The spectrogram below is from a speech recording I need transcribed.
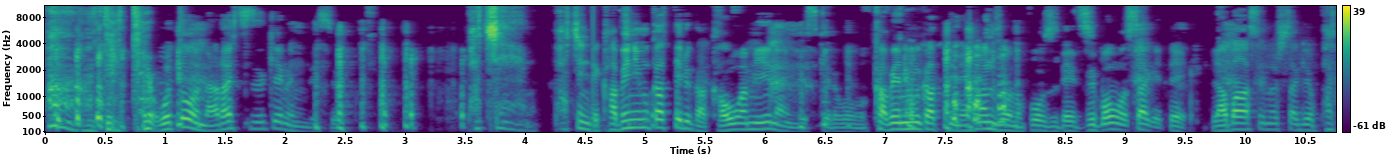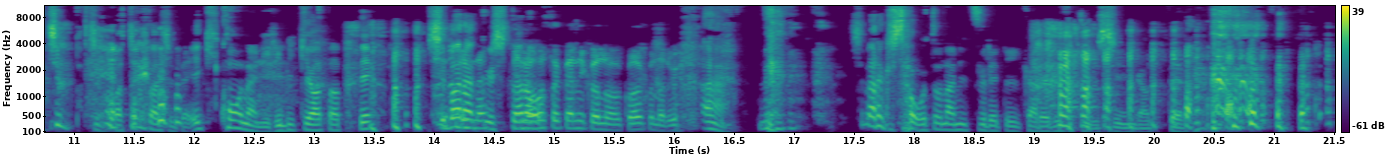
パーンって言って音を鳴らし続けるんですよ。パチンパチンって壁に向かってるから顔は見えないんですけど、壁に向かってね、ハンゾーのポーズでズボンを下げて、ラバー製の下着をパチンパチンパチンパチンって駅構内に響き渡って、しばらくしたら、大阪にこの怖くなる。うん。で、しばらくしたら大人に連れて行かれるっていうシーンがあって。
